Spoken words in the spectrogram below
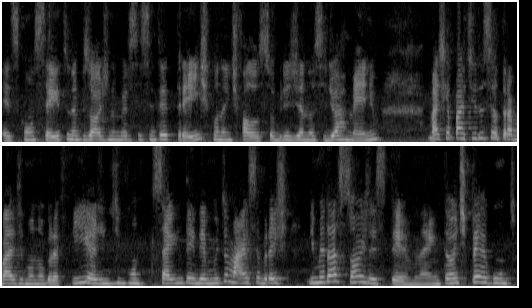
esse conceito no episódio número 63, quando a gente falou sobre genocídio armênio, mas que a partir do seu trabalho de monografia, a gente consegue entender muito mais sobre as limitações desse termo, né? Então eu te pergunto,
